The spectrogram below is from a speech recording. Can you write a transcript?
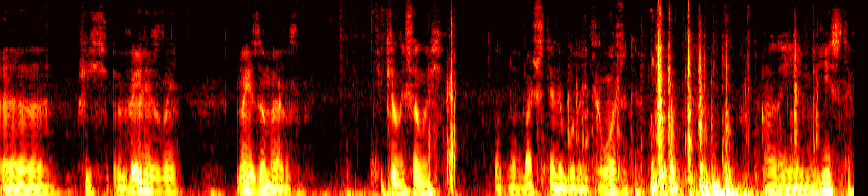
Е, шість вилізли. Ну і замерзли. Тільки лишилось одно. Бачите, не буду її тривожити. Треба їй їсти.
